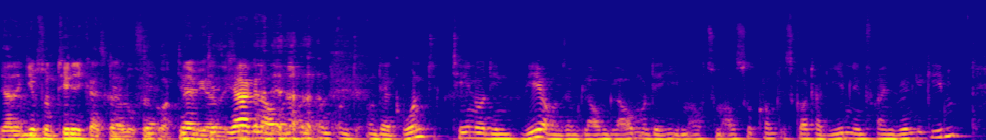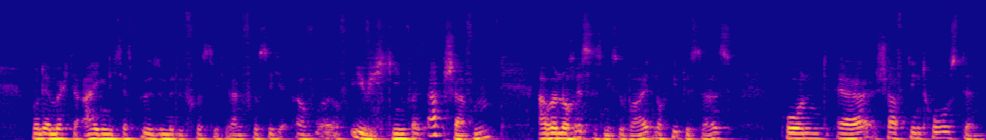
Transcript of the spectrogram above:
Ja, dann gibt es so einen Tätigkeitskatalog für der- Gott. der- ne? er der- sich ja, genau. Und, und, und, und, der Grundtenor, den wir unserem Glauben glauben und der hier eben auch zum Ausdruck kommt, ist, Gott hat jedem den freien Willen gegeben und er möchte eigentlich das Böse mittelfristig, langfristig, auf, auf ewig jedenfalls abschaffen. Aber noch ist es nicht so weit, noch gibt es das. Und er schafft den Trost dann,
